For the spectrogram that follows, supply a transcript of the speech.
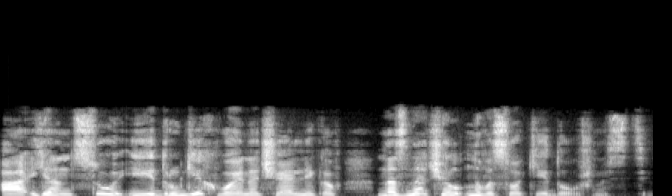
а Ян Цу и других военачальников назначил на высокие должности.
